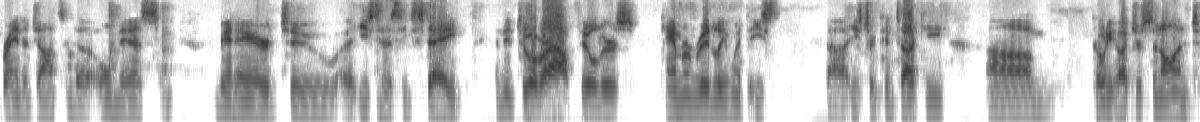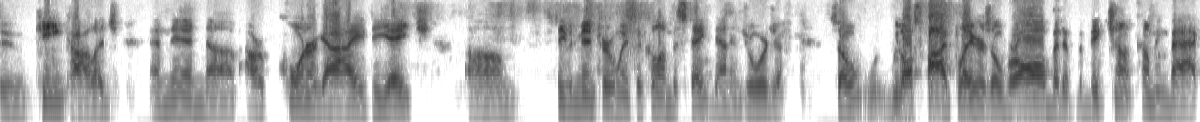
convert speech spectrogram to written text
Brandon Johnson to Ole Miss and Ben Aird to uh, East Tennessee State. And then two of our outfielders, Cameron Ridley went to East uh, Eastern Kentucky. Um, Cody Hutcherson on to Keene College, and then uh, our corner guy DH um, Stephen Mentor went to Columbus State down in Georgia. So we lost five players overall, but a, big chunk coming back.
